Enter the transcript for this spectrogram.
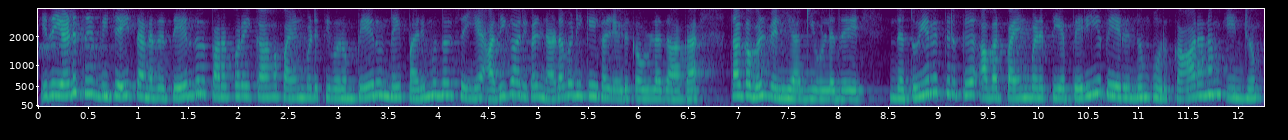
இதையடுத்து விஜய் தனது தேர்தல் பரப்புரைக்காக பயன்படுத்தி வரும் பேருந்தை பறிமுதல் செய்ய அதிகாரிகள் நடவடிக்கைகள் எடுக்க உள்ளதாக தகவல் வெளியாகியுள்ளது. இந்த துயரத்திற்கு அவர் பயன்படுத்திய பெரிய பேருந்தும் ஒரு காரணம் என்றும்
